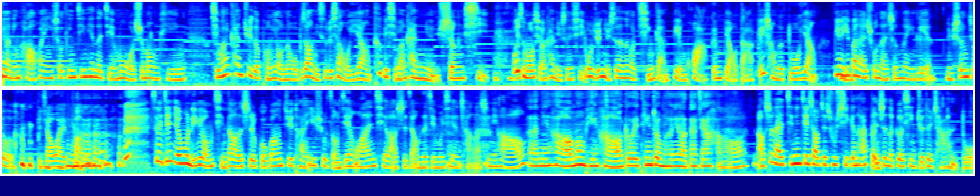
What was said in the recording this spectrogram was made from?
朋友您好，欢迎收听今天的节目，我是梦萍。喜欢看剧的朋友呢，我不知道你是不是像我一样特别喜欢看女生戏？为什么我喜欢看女生戏？因为我觉得女生的那个情感变化跟表达非常的多样。因为一般来说，男生内敛，女生就 比较外放。所以今天节目里面，我们请到的是国光剧团艺术总监王安琪老师，在我们的节目现场。老师你好，啊，您好，梦萍好，各位听众朋友大家好。老师来今天介绍这出戏，跟他本身的个性绝对差很多，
